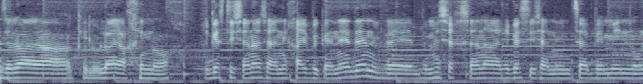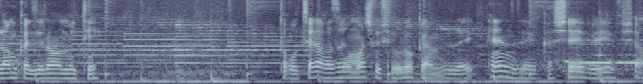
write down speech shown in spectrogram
זה לא היה, כאילו, לא היה הכי נוח. הרגשתי שנה שאני חי בגן עדן, ובמשך שנה הרגשתי שאני נמצא במין עולם כזה לא אמיתי. אתה רוצה להחזיר משהו שהוא לא קיים, וזה אין, זה קשה ואי אפשר.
